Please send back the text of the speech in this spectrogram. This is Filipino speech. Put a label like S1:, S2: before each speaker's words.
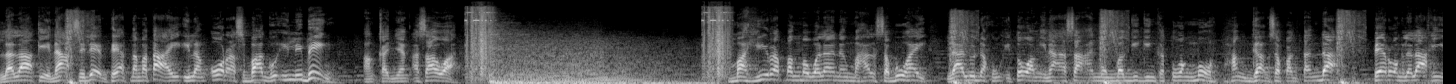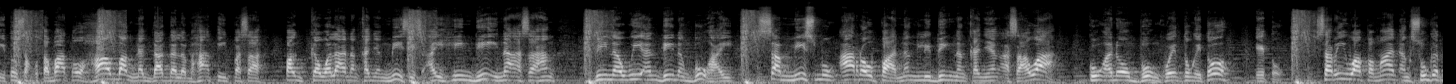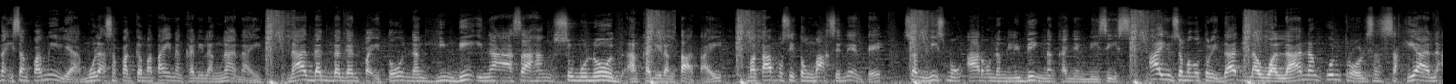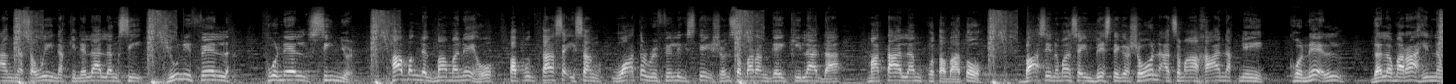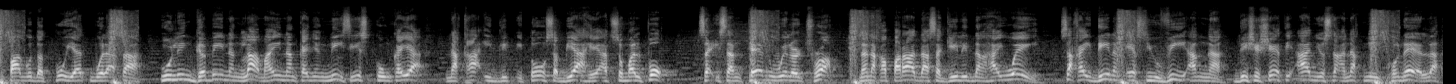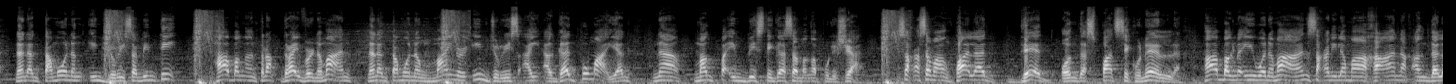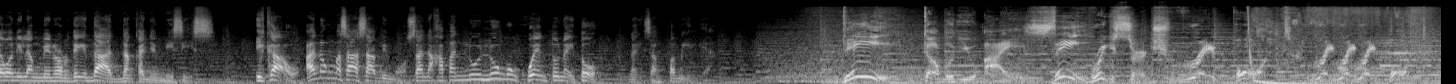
S1: Lalaki na aksidente at namatay ilang oras bago ilibing ang kanyang asawa. Mahirap ang mawala ng mahal sa buhay, lalo na kung ito ang inaasahan mong magiging katuwang mo hanggang sa pagtanda. Pero ang lalaking ito sa Cotabato habang nagdadalamhati pa sa pagkawala ng kanyang misis ay hindi inaasahang binawian din ng buhay sa mismong araw pa ng libing ng kanyang asawa. Kung ano ang buong kwentong ito, ito. Sariwa pa man ang sugat ng isang pamilya mula sa pagkamatay ng kanilang nanay, nadagdagan pa ito ng hindi inaasahang sumunod ang kanilang tatay matapos itong maaksidente sa mismong araw ng libing ng kanyang misis. Ayon sa mga otoridad, nawala ng kontrol sa sasakyan ang nasawi na kinalalang si Junifel Cunel Sr. habang nagmamaneho papunta sa isang water refilling station sa barangay Kilada, Matalam, Cotabato. Base naman sa investigasyon at sa mga kaanak ni Conel, dala marahil ng pagod at puyat mula sa huling gabi ng lamay ng kanyang misis kung kaya nakaidlip ito sa biyahe at sumalpok sa isang 10-wheeler truck na nakaparada sa gilid ng highway. Sakay din ng SUV ang ah, 17 anyos na anak ni Conel na nagtamo ng injury sa binti. Habang ang truck driver naman na nagtamo ng minor injuries ay agad pumayag na magpaimbestiga sa mga pulisya. Sa kasamaang palad, dead on the spot si Conel habang naiwan naman sa kanilang mga kaanak ang dalawa nilang menor de edad ng kanyang misis. Ikaw, anong masasabi mo sa nakapanlulumong kwento na ito ng isang pamilya?
S2: DWIZ Research Report. Re- Re- Report.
